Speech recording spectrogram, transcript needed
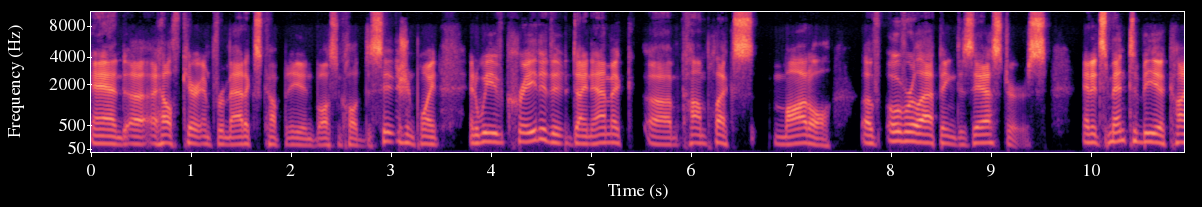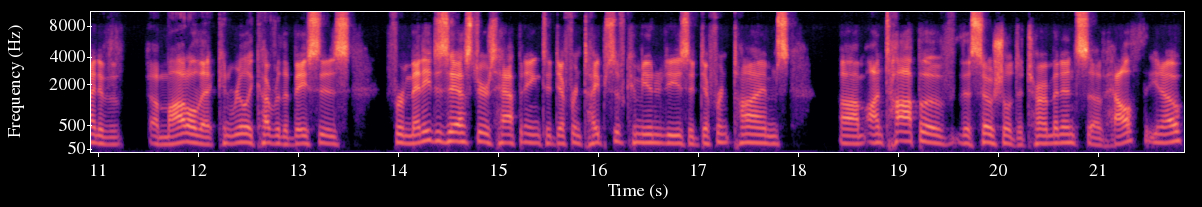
and uh, a healthcare informatics company in Boston called Decision Point. And we've created a dynamic, um, complex model of overlapping disasters. And it's meant to be a kind of a model that can really cover the bases for many disasters happening to different types of communities at different times, um, on top of the social determinants of health, you know,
